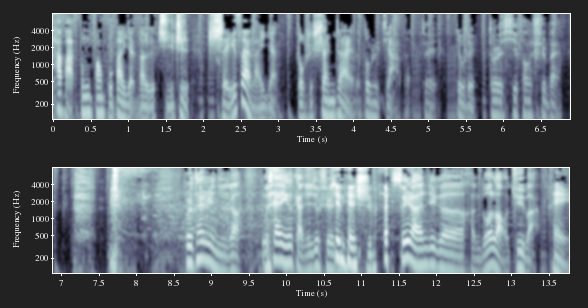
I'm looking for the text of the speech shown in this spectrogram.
她把东方不败演到一个极致，谁再来演都是山寨的，都是假的，对，对不对？都是西方失败。不是，但是你知道，我现在一个感觉就是，天天失败，虽然这个很多老剧吧，嘿，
